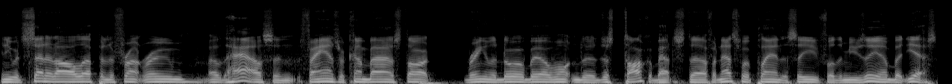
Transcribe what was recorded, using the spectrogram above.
And he would set it all up in the front room of the house, and fans would come by and start ringing the doorbell, wanting to just talk about the stuff, and that's what planted to see for the museum. But yes,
